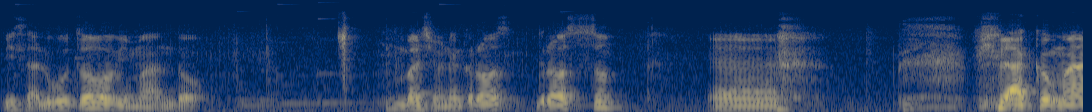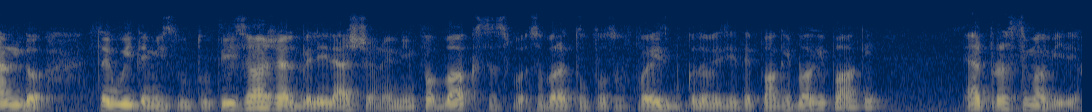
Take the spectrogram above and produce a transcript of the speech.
vi saluto, vi mando un bacione grosso, grosso. Eh, mi raccomando seguitemi su tutti i social, ve li lascio nell'info box, soprattutto su Facebook dove siete pochi pochi pochi e al prossimo video.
